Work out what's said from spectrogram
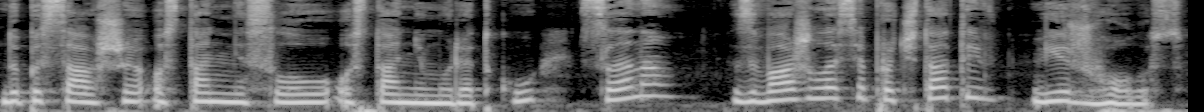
Дописавши останнє слово останньому рядку, Селена зважилася прочитати вірш голос.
